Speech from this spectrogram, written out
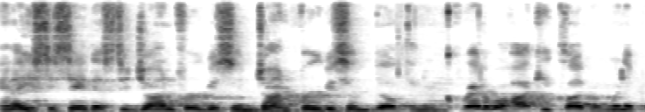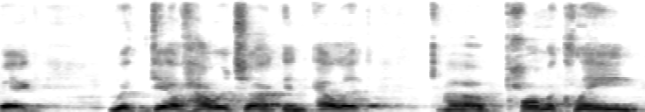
and I used to say this to John Ferguson. John Ferguson built an incredible hockey club in Winnipeg with Dale Hawerchuk and Ellett, uh, Paul McLean.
